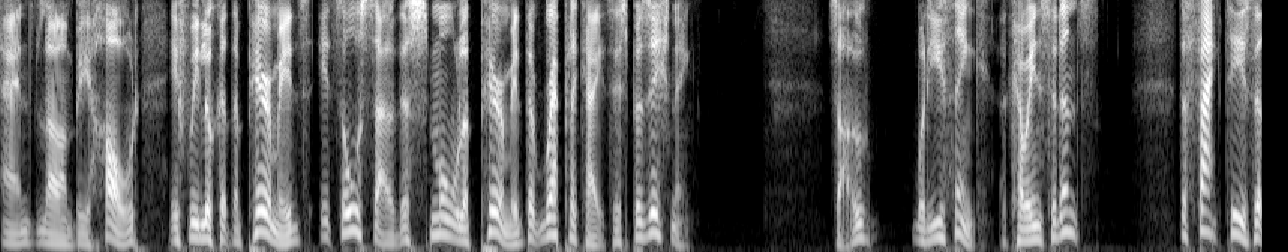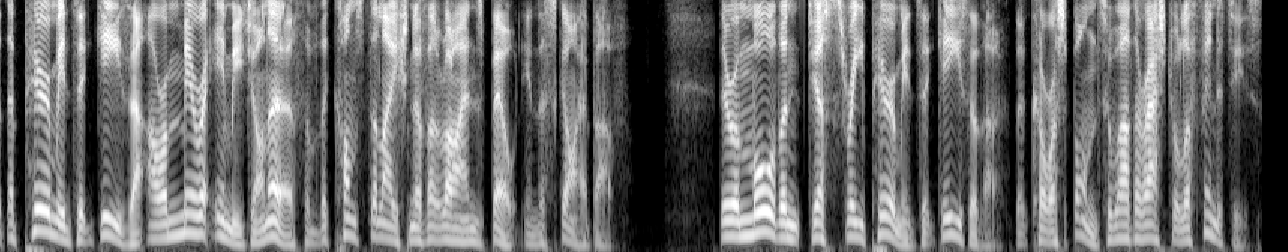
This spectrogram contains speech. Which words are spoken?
And lo and behold, if we look at the pyramids, it's also the smaller pyramid that replicates this positioning. So, what do you think? A coincidence? The fact is that the pyramids at Giza are a mirror image on Earth of the constellation of Orion's belt in the sky above. There are more than just three pyramids at Giza, though, that correspond to other astral affinities.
